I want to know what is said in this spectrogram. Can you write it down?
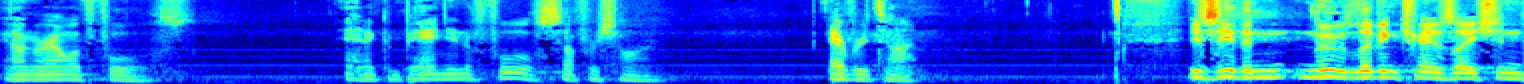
He hung around with fools. And a companion of fools suffers harm every time. You see, the New Living Translation,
